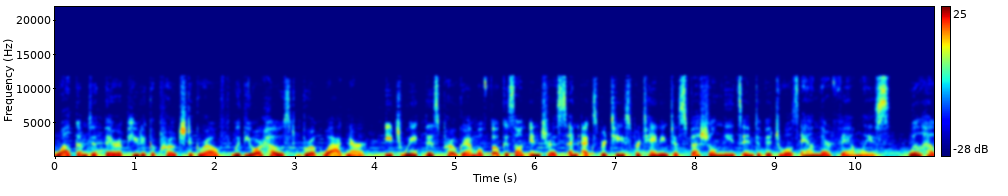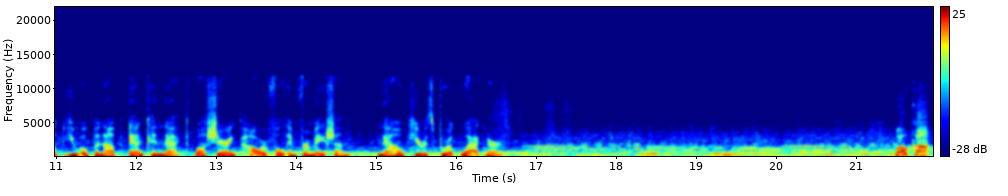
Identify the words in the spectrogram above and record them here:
Welcome to Therapeutic Approach to Growth with your host, Brooke Wagner. Each week, this program will focus on interests and expertise pertaining to special needs individuals and their families. We'll help you open up and connect while sharing powerful information. Now, here is Brooke Wagner. Welcome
